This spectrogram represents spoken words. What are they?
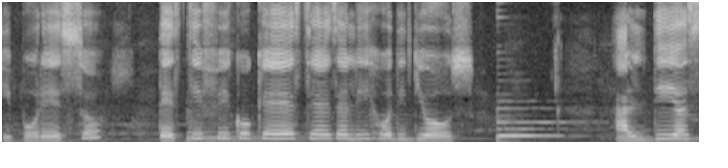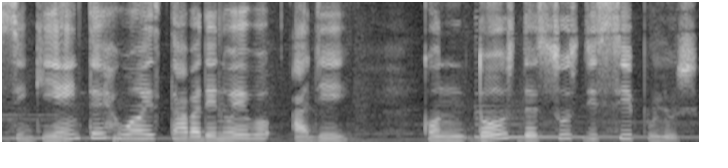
y por eso testifico que este es el Hijo de Dios. Al día siguiente Juan estaba de nuevo allí con dos de sus discípulos.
